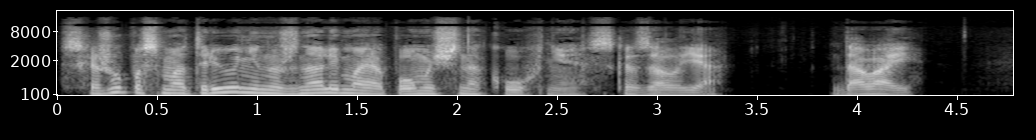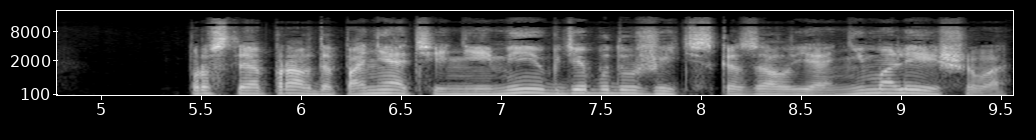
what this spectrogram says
«Схожу посмотрю, не нужна ли моя помощь на кухне», — сказал я. «Давай». «Просто я правда понятия не имею, где буду жить», — сказал я, — «ни малейшего.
